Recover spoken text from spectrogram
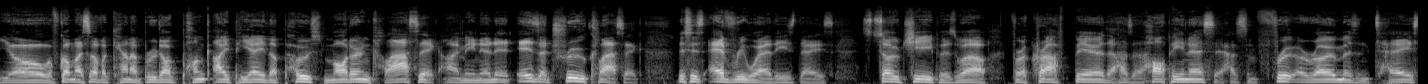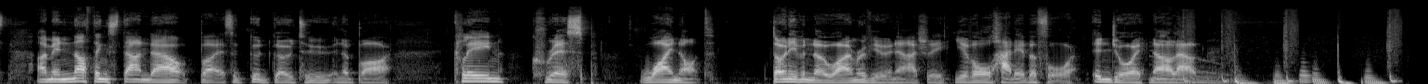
Yo, I've got myself a can of Brewdog Punk IPA, the postmodern classic. I mean, and it is a true classic. This is everywhere these days. It's So cheap as well. For a craft beer that has a hoppiness, it has some fruit aromas and taste. I mean, nothing stand out, but it's a good go-to in a bar. Clean, crisp, why not? Don't even know why I'm reviewing it actually. You've all had it before. Enjoy, now out.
